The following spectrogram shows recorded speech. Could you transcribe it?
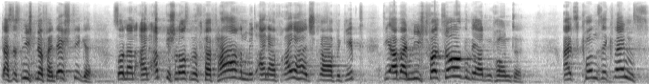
dass es nicht nur Verdächtige, sondern ein abgeschlossenes Verfahren mit einer Freiheitsstrafe gibt, die aber nicht vollzogen werden konnte. Als Konsequenz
